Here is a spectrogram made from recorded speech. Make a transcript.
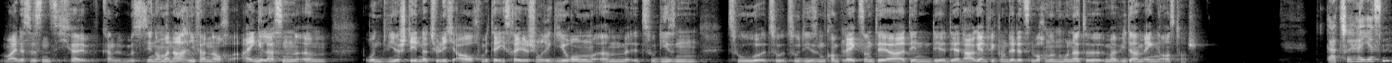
meines Wissens, ich kann, müsste Sie nochmal nachliefern, auch eingelassen. Ähm, und wir stehen natürlich auch mit der israelischen Regierung ähm, zu diesen zu, zu, zu diesem Komplex und der, den, der, der Lageentwicklung der letzten Wochen und Monate immer wieder im engen Austausch. Dazu Herr Jessen?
